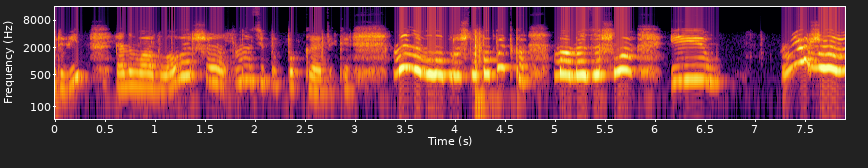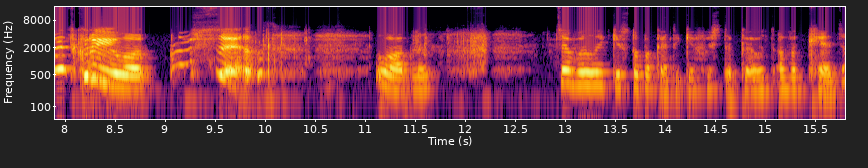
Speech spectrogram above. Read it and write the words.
привіт! Я нова блогерша, ну, типу, пакетики. У мене була пройшла попитка, мама зайшла і я вже відкрила. Ну все. Ладно. Це великі 100 пакетиків. Ось таке от авокадо.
